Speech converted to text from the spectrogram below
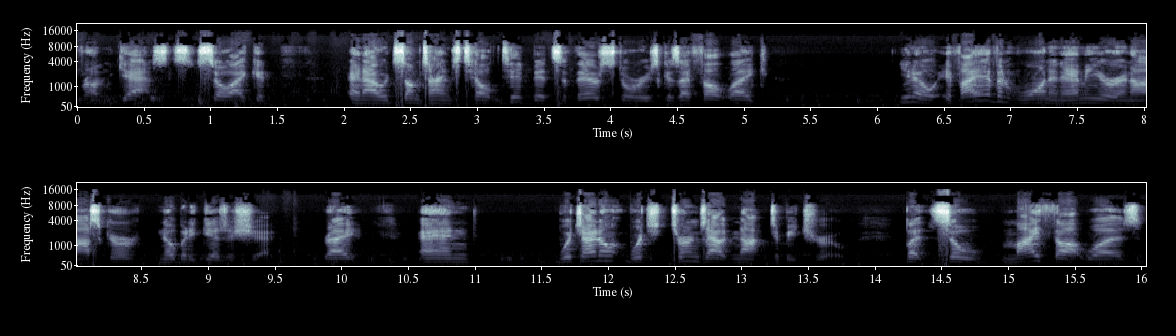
from guests so i could and i would sometimes tell tidbits of their stories because i felt like you know if i haven't won an emmy or an oscar nobody gives a shit right? And which i don't which turns out not to be true but so my thought was,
